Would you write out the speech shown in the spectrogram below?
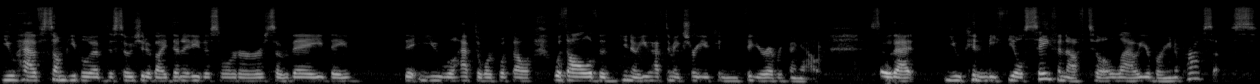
you have some people who have dissociative identity disorder, so they they that you will have to work with all with all of the, you know, you have to make sure you can figure everything out so that you can be feel safe enough to allow your brain to process.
